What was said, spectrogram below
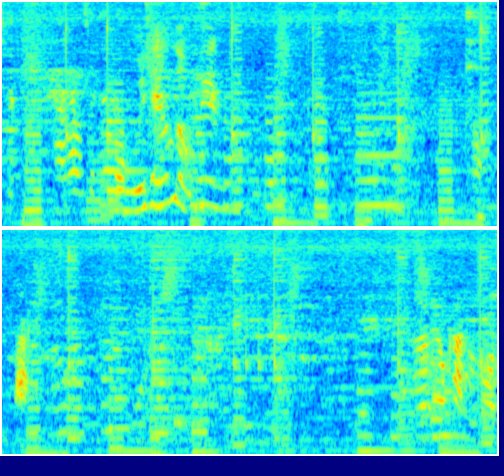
เช็ดให้เอาเช็ดให้เร็วหนูใช้ต้องบอกแม่อะไปเร็วๆค่ะทุกคน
